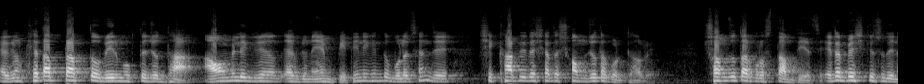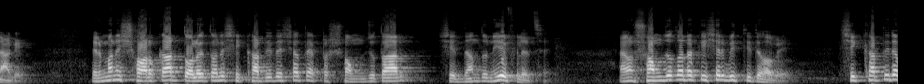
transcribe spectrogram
একজন খেতাবপ্রাপ্ত বীর মুক্তিযোদ্ধা, আওয়ামী লীগ একজন এমপি, তিনি কিন্তু বলেছেন যে শিক্ষার্থীদের সাথে সমঝোতা করতে হবে। সমঝোতার প্রস্তাব দিয়েছে। এটা বেশ কিছুদিন আগে। এর মানে সরকার তলে তলে শিক্ষার্থীদের সাথে একটা সমঝোতার সিদ্ধান্ত নিয়ে ফেলেছে। এখন সমঝোতাটা কিসের ভিত্তিতে হবে? শিক্ষার্থীরা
